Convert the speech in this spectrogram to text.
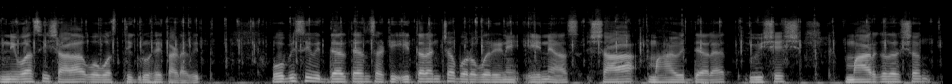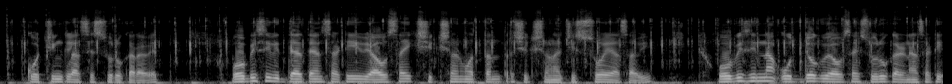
निवासी शाळा व वसतिगृहे काढावीत. ओबीसी विद्यार्थ्यांसाठी इतरांच्या बरोबरीने येण्यास शाळा महाविद्यालयात विशेष मार्गदर्शन कोचिंग क्लासेस सुरू करावेत. ओबीसी विद्यार्थ्यांसाठी व्यावसायिक शिक्षण व तंत्र शिक्षणाची सोय असावी. ओबीसींना उद्योग व्यवसाय सुरू करण्यासाठी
